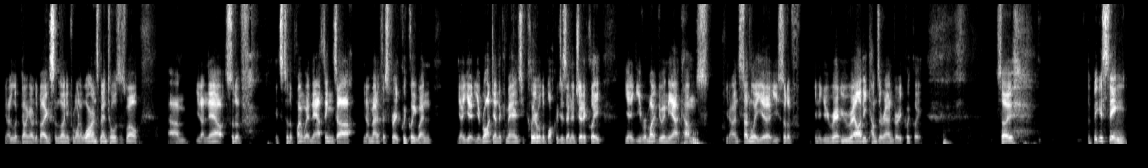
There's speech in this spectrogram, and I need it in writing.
you know going over to Vegas and learning from one of Warren's mentors as well. Um, you know now it's sort of it's to the point where now things are you know manifest very quickly when you know you, you write down the commands, you clear all the blockages energetically, you know you remote viewing the outcomes, you know, and suddenly you you sort of you know your, your reality comes around very quickly. So the biggest thing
